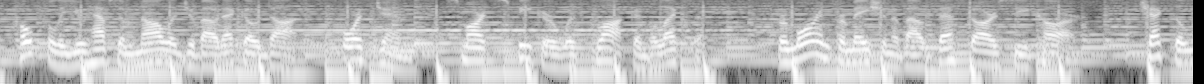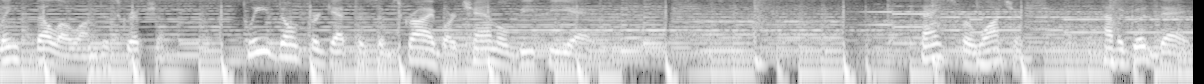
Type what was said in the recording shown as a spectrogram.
Hopefully you have some knowledge about Echo Dot, 4th gen, smart speaker with clock and Alexa. For more information about best RC car, check the link below on description. Please don't forget to subscribe our channel BPA. Thanks for watching. Have a good day.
